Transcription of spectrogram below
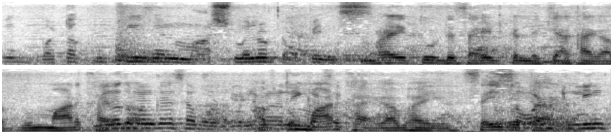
with butter cookies and marshmallow toppings भाई तू डिसाइड कर ले क्या खाएगा। तू मार खाएगा मेरा तो मन करे सब ऑर्डर करना अब तू मार खाएगा भाई। सही बता।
